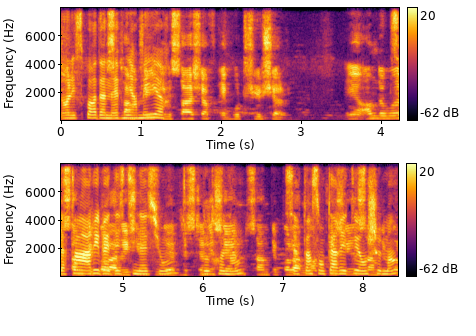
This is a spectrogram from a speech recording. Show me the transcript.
dans l'espoir d'un avenir meilleur. Certains arrivent à destination, d'autres non. Certains sont arrêtés en chemin.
